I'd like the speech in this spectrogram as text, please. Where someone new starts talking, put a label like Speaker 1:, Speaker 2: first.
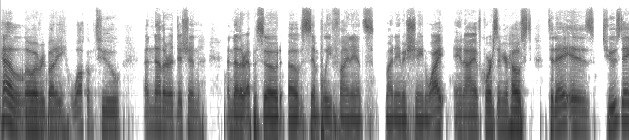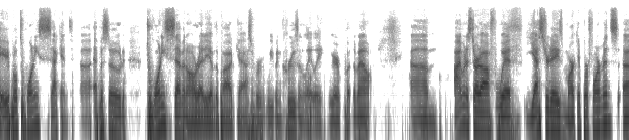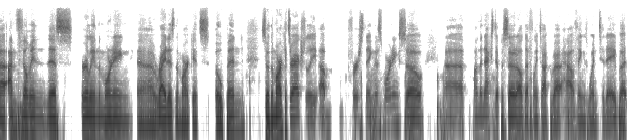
Speaker 1: Hello, everybody. Welcome to another edition, another episode of Simply Finance. My name is Shane White, and I, of course, am your host. Today is Tuesday, April 22nd, uh, episode 27 already of the podcast. We're, we've been cruising lately. We are putting them out. Um, I'm going to start off with yesterday's market performance. Uh, I'm filming this early in the morning, uh, right as the markets opened. So the markets are actually up first thing this morning. So uh, on the next episode, I'll definitely talk about how things went today. But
